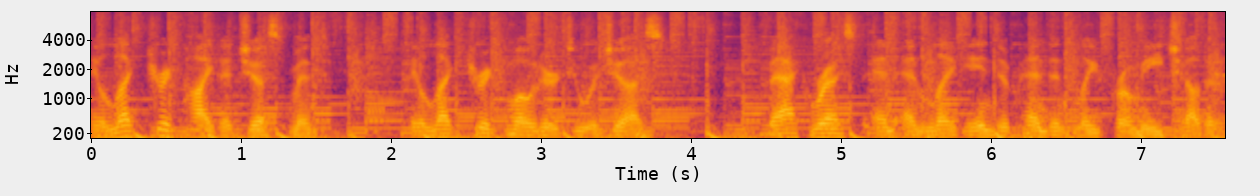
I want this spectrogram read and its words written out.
Electric Height Adjustment, Electric Motor to adjust, backrest and and leg independently from each other.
